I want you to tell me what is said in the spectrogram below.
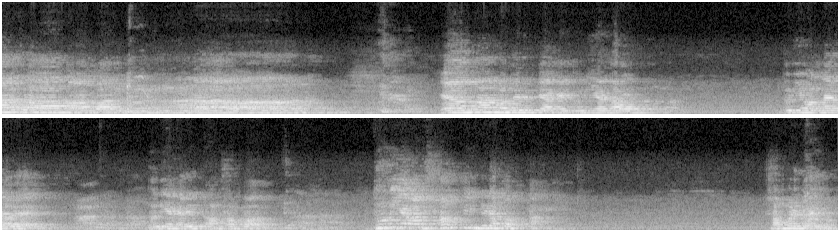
আযাবান হে আল্লাহ আমাদেরকে আগে দুনিয়া দাও। দুনিয়া অন্যায় হবে? দুনিয়া খালি ধন সম্পদ। দুনিয়ার শান্তির নিরাপত্তা। সম্মানিত বোন,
